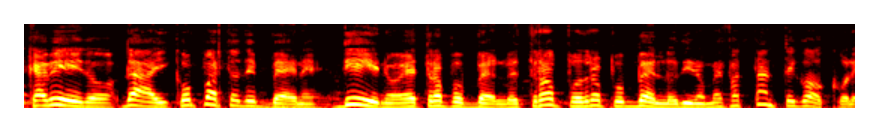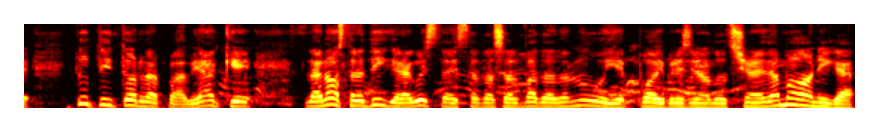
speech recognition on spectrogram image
capito? Dai, comportate bene, Dino è troppo bello, è troppo troppo bello Dino, mi fa tante coccole, tutti intorno al papi, anche la nostra tigra, questa è stata salvata da noi e poi presa in adozione da Monica,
